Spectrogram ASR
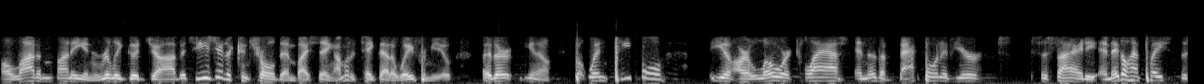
a lot of money and really good job, it's easier to control them by saying, "I'm going to take that away from you." Uh, they're you know, but when people you know are lower class and they're the backbone of your society and they don't have places to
